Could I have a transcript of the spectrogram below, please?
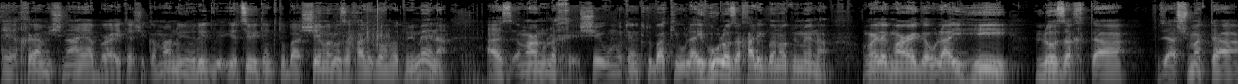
אחרי המשנה היה ברייתא, שאמרנו יוציא ויתן כתובה, שמא לא זכה להיבנות ממנה. אז אמרנו לך שהוא נותן כתובה כי אולי הוא לא זכה להיבנות ממנה. אומרת הגמרא, רגע, אולי היא לא זכתה, זה אשמתה,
